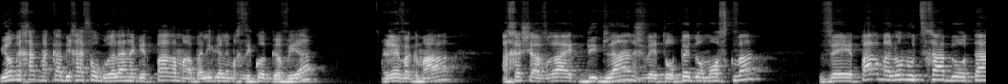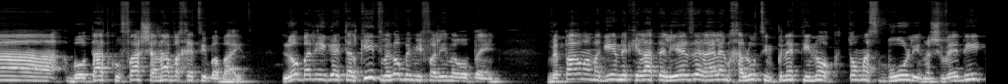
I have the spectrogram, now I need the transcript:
יום אחד מכבי חיפה הוגרלה נגד פארמה בליגה למחזיקות גביע, רבע גמר, אחרי שעברה את דידלנג' ואת טורפדו מוסקבה, ופארמה לא נוצחה באותה, באותה תקופה שנה וחצי בבית. לא בליגה האיטלקית ולא במפעלים אירופאים. ופארמה מגיעים לקריית אליעזר, היה להם חלוץ עם פני תינוק, תומאס ברולין השוודי,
